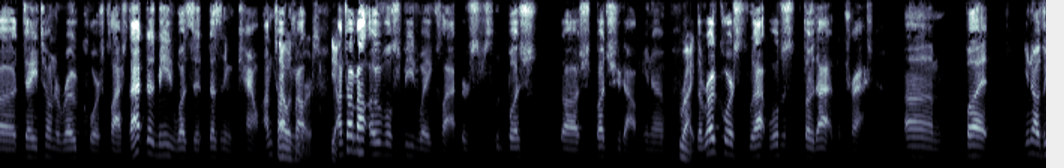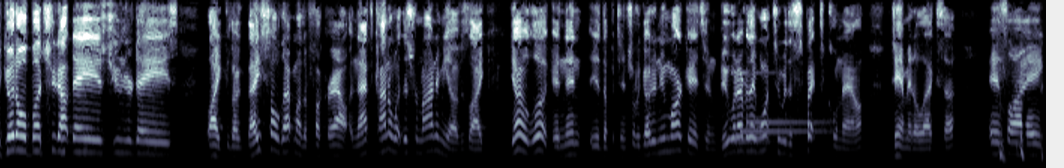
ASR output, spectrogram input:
a Daytona Road Course Clash. That to me wasn't doesn't even count. I'm talking about. Yeah. I'm talking about Oval Speedway Clash or Bush uh, Bud Shootout. You know, Right. the road course that we'll just throw that in the trash. Um, but you know the good old Bud Shootout days, Junior days, like the, they sold that motherfucker out, and that's kind of what this reminded me of. Is like, yo, look, and then eh, the potential to go to new markets and do whatever they want to with a spectacle now. Damn it, Alexa! It's like,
